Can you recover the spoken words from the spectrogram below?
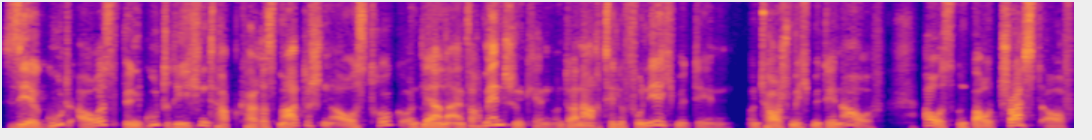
sehe gut aus, bin gut riechend, habe charismatischen Ausdruck und lerne einfach Menschen kennen. Und danach telefoniere ich mit denen und tausche mich mit denen auf, aus und baue Trust auf.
